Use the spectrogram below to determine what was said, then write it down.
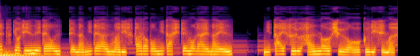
説巨人イデオンって何であんまりスパロボに出してもらえないん？に対する反応集をお送りします。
